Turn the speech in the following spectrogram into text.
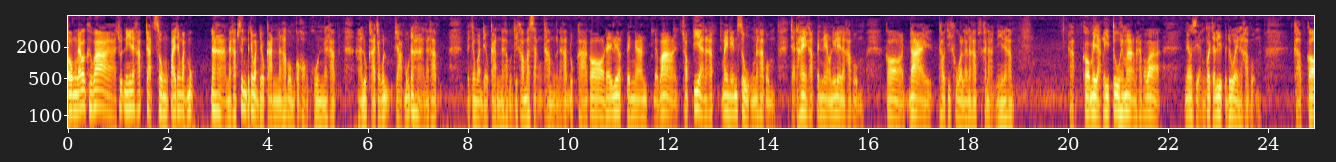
รงๆแล้วก็คือว่าชุดนี้นะครับ จัดส่งไปจังหวัดมุก ดาหารนะครับ ซึ่งเป็นจังหวัดเดียวกันนะครับ ผมก็ขอบคุณนะครับลูกค้าจากมุกจากมุกดาหารนะครับ เป็นจังหวัดเดียวกันนะครับ ผมที่เข้ามาสั่งทำกันนะครับ ลูกค้าก็ได้เลือกเป็นงานแบบว่าช็อปเตี้ยนะครับ ไม่เน้นสูงนะครับ ผมจัดให้ครับเป็นแนวนี้เลยนะครับ ผมก็ได้เท่าที่ควรแล้วนะครับ ขนาดนี้นะครับ ครับ ก็ไม่อยากรีดตู้ให้มากนะครับ เพราะว่าแนวเสียงก็จะรีดไปด้วยนะครับ ผม ครับก็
